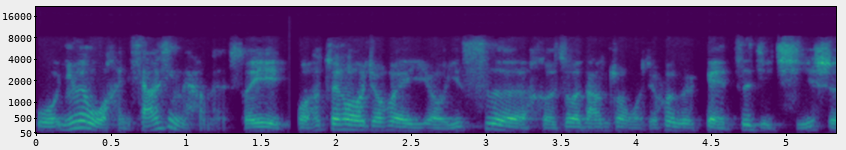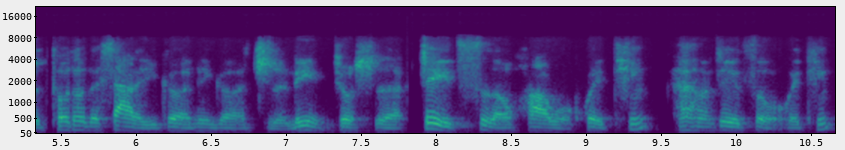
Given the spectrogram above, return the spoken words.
我因为我很相信他们，所以我最后就会有一次合作当中，我就会给自己其实偷偷的下了一个那个指令，就是这一次的话我会听，这一次我会听，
